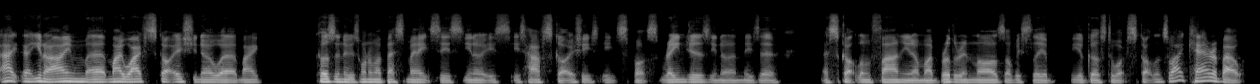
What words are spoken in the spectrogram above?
I you know, I'm uh, my wife's Scottish. You know, uh, my cousin, who's one of my best mates, is you know, he's, he's half Scottish. He spots Rangers, you know, and he's a, a Scotland fan. You know, my brother-in-law's obviously a, he goes to watch Scotland, so I care about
